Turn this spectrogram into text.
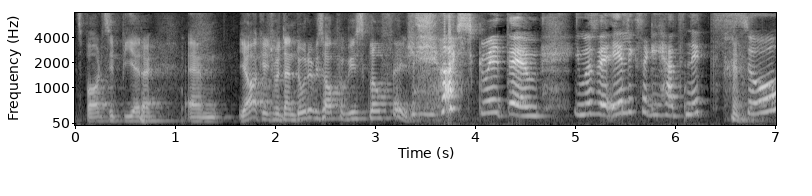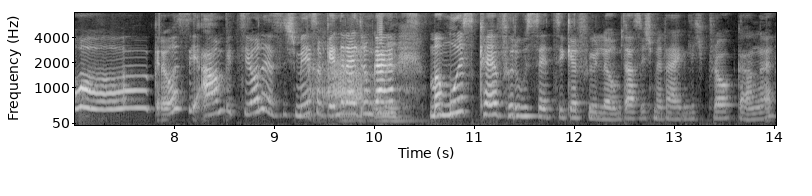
zu partizipieren. Ähm, ja, gehst du dann durch, wie es gelaufen ist? Ja, ist gut. Ähm, ich muss ehrlich sagen, ich hatte nicht so große Ambitionen. Es ist mehr so generell darum gegangen, man muss keine Voraussetzungen erfüllen. Um das ist mir eigentlich Frage gegangen.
